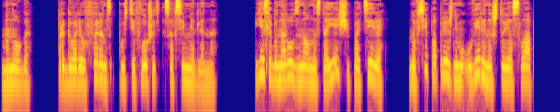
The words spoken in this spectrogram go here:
Много, проговорил Ференс, пустив лошадь совсем медленно. Если бы народ знал настоящие потери, но все по-прежнему уверены, что я слаб,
